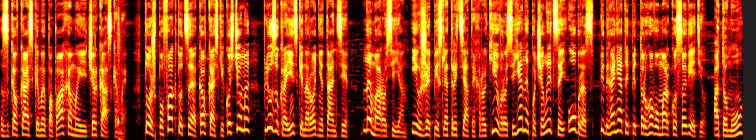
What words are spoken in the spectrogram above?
з кавказькими папахами і черкасками. Тож, по факту, це кавказькі костюми плюс українські народні танці. Нема росіян. І вже після 30-х років росіяни почали цей образ підганяти під торгову марку совєтів. А тому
